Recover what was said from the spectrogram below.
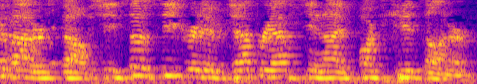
talk about herself. She's so secretive. Jeffrey Epstein and I fucked kids on her.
